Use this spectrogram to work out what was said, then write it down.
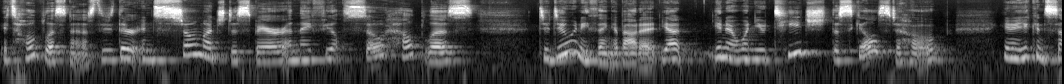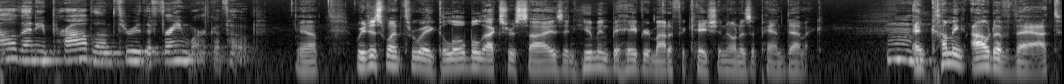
it's hopelessness. They're in so much despair and they feel so helpless to do anything about it. Yet, you know, when you teach the skills to hope, you know, you can solve any problem through the framework of hope. Yeah. We just went through a global exercise in human behavior modification known as a pandemic. Mm. And coming out of that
